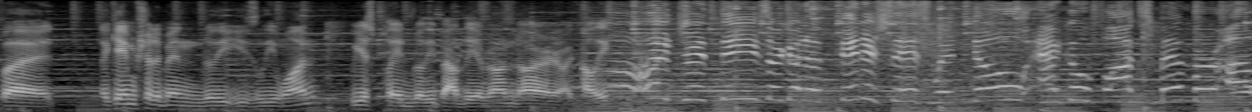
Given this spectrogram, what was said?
but the game should have been really easily won. We just played really badly around our Akali. 100 Thieves are going to finish this with no Echo Fox member alive.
